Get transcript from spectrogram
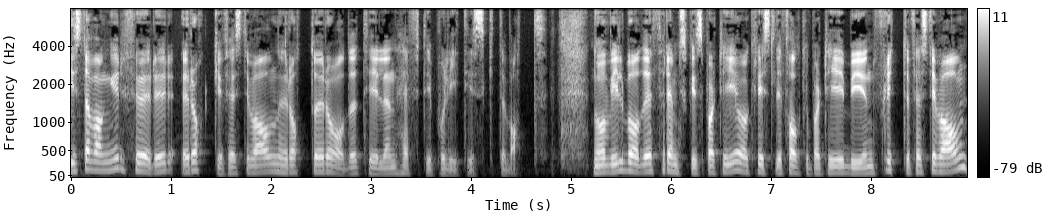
I Stavanger fører rockefestivalen Rått og råde til en heftig politisk debatt. Nå vil både Fremskrittspartiet og Kristelig Folkeparti i byen flytte festivalen.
